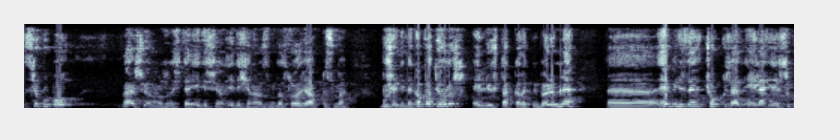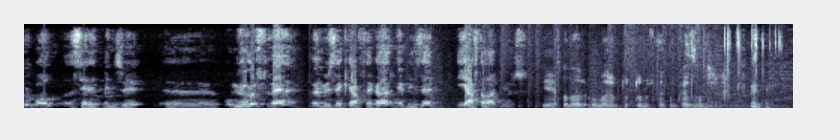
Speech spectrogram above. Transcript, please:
Super Bowl versiyonumuzun işte edisyon edition'ımızın da soru cevap kısmı bu şekilde kapatıyoruz. 53 dakikalık bir bölümle. Ee, hepinize çok güzel, eğlenceli Super Bowl seyretmenizi e, umuyoruz ve önümüzdeki haftaya kadar hepinize iyi haftalar diyoruz. İyi haftalar. Umarım tuttuğunuz takım kazanır.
